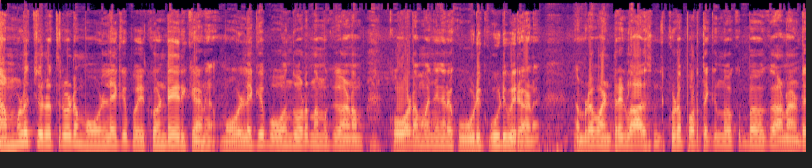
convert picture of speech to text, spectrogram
നമ്മൾ ചുരത്തിലൂടെ മുകളിലേക്ക് പോയിക്കൊണ്ടേയിരിക്കുകയാണ്. മുകളിലേക്ക് പോകുന്നതോറും നമുക്ക് കാണാം കോടമഞ്ഞ് ഇങ്ങനെ കൂടി കൂടി വരികയാണ്. നമ്മുടെ വണ്ടിയുടെ ഗ്ലാസിൽ കൂടെ പുറത്തേക്ക് നോക്കുമ്പോൾ നമുക്ക് കാണാണ്ട്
